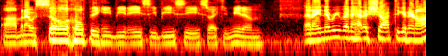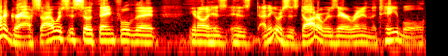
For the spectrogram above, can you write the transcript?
Um, and I was so hoping he'd be at ACBC so I could meet him. And I never even had a shot to get an autograph. So I was just so thankful that, you know, his, his I think it was his daughter was there running the table,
